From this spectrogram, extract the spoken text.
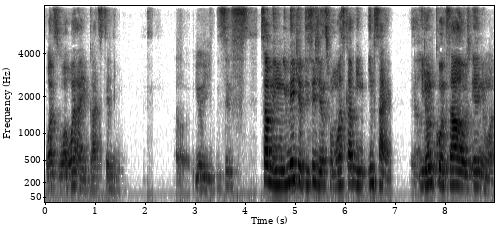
what's what, what are your guts telling you? Uh, you it's, it's something you make your decisions from what's coming inside. Yeah. You don't consult anyone,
